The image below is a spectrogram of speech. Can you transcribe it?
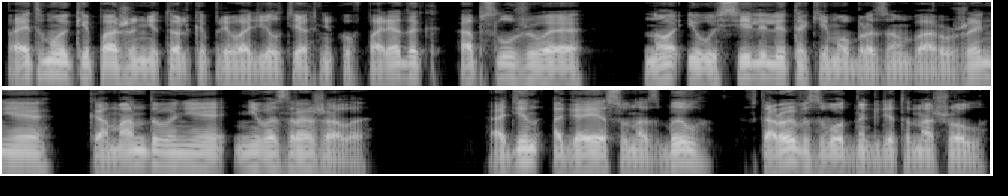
Поэтому экипажи не только приводил технику в порядок, обслуживая, но и усилили таким образом вооружение, командование не возражало. Один АГС у нас был, второй взводный где-то нашел.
